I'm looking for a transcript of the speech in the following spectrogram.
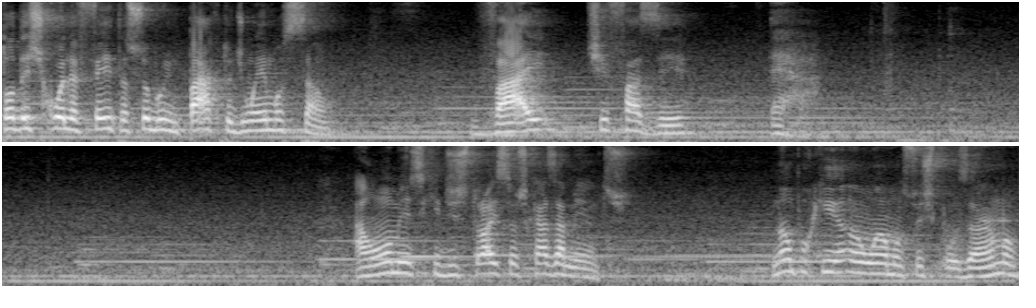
Toda escolha feita sob o impacto de uma emoção vai te fazer errar. Há homens que destroem seus casamentos, não porque não amam sua esposa, amam,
